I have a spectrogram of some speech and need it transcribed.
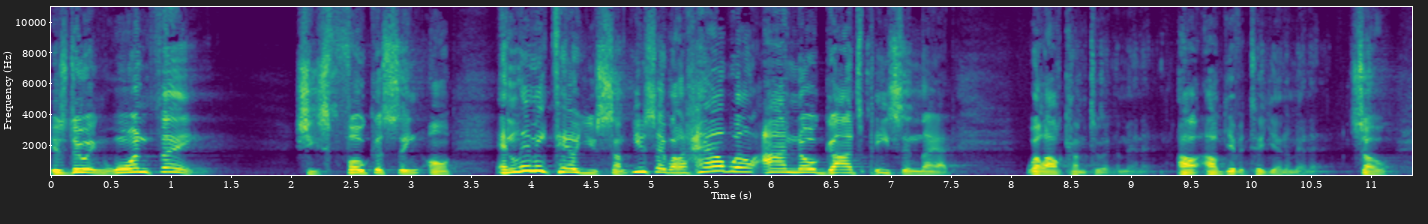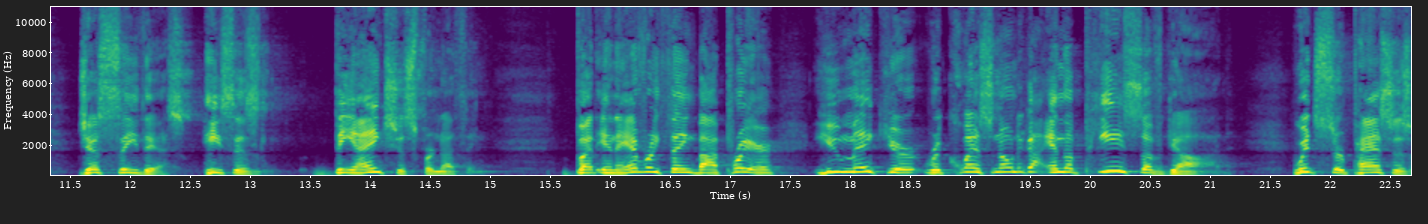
is doing one thing. She's focusing on. And let me tell you something. You say, well, how will I know God's peace in that? Well, I'll come to it in a minute. I'll, I'll give it to you in a minute. So just see this. He says, be anxious for nothing, but in everything by prayer, you make your requests known to God, and the peace of God, which surpasses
